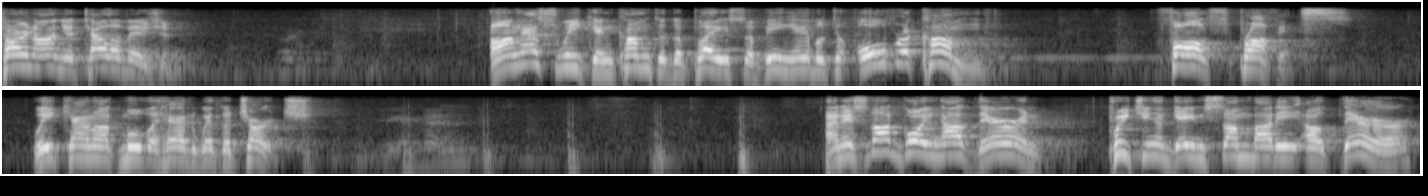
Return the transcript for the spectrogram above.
Turn on your television. Unless we can come to the place of being able to overcome false prophets, we cannot move ahead with the church. And it's not going out there and preaching against somebody out there,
